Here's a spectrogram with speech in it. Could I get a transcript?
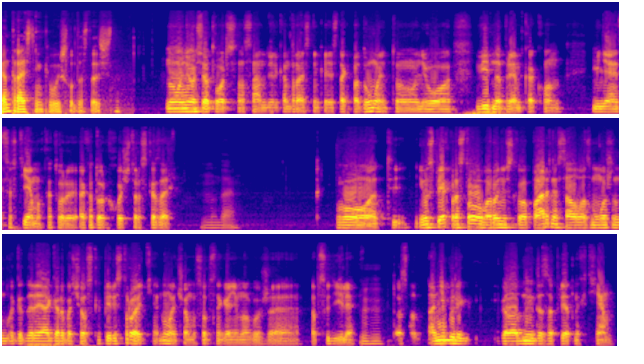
Контрастненько вышло достаточно. Ну, у него все творчество, на самом деле, контрастненько. Если так подумать, то у него видно прям, как он меняется в темах, которые, о которых хочет рассказать. Ну да. Вот. И успех простого воронежского парня стал возможен благодаря Горбачевской перестройке, ну, о чем мы, собственно говоря, немного уже обсудили. Мгм. То, что они были голодны до запретных тем.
